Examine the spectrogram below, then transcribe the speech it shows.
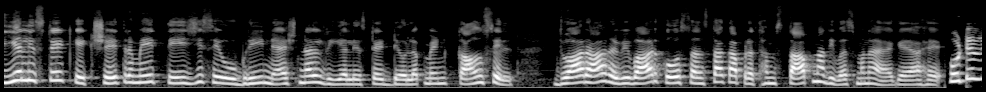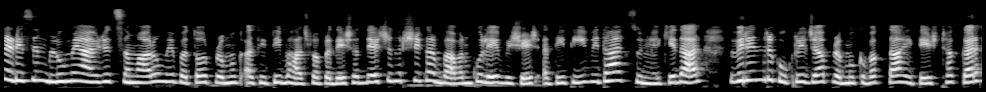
रियल इस्टेट के क्षेत्र में तेज़ी से उभरी national real estate development council द्वारा रविवार को संस्था का प्रथम स्थापना दिवस मनाया गया है। होटल रेडिसन ब्लू में आयोजित समारोह में बतौर प्रमुख अतिथि भाजपा प्रदेश अध्यक्ष चंद्रशेखर बावनकुले विशेष अतिथि विधायक सुनील केदार, वीरेंद्र कुकरेजा प्रमुख वक्ता हितेश ठक्कर,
